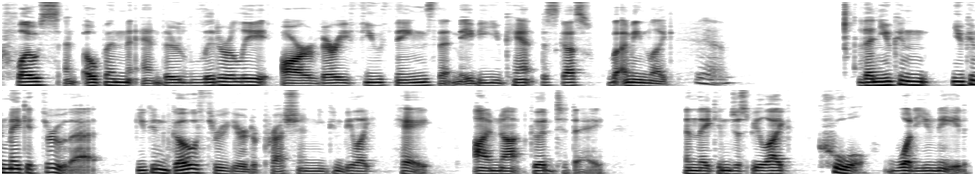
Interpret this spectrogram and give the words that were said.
close and open, and there literally are very few things that maybe you can't discuss. But I mean, like, yeah. then you can you can make it through that. You can go through your depression. You can be like, "Hey, I'm not good today." And they can just be like, "Cool. What do you need?"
